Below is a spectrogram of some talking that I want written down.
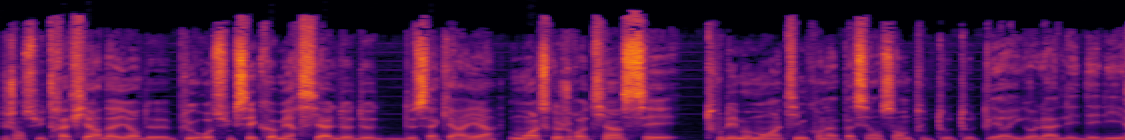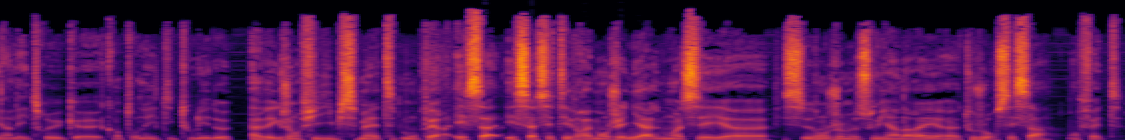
J'en suis très fier d'ailleurs de plus gros succès commercial de, de, de sa carrière. Moi, ce que je retiens, c'est tous les moments intimes qu'on a passés ensemble, toutes, toutes, toutes les rigolades, les délires, les trucs, euh, quand on était tous les deux, avec Jean-Philippe Smet, mon père. Et ça, et ça, c'était vraiment génial. Moi, c'est euh, ce dont je me souviendrai euh, toujours, c'est ça, en fait.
